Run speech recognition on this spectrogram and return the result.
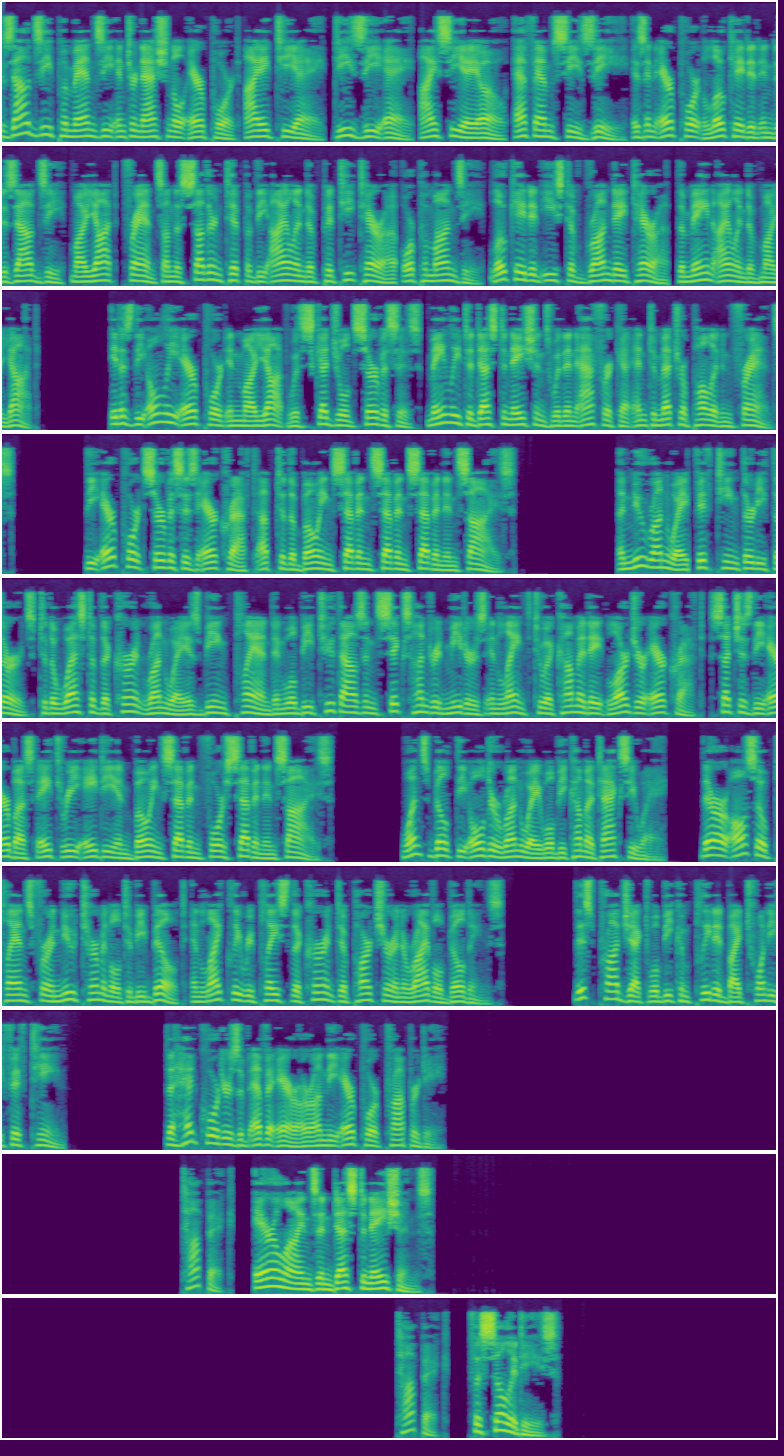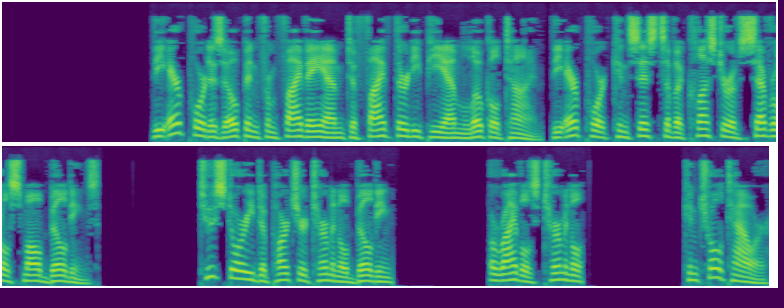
Dzaoudzi Pamanzi International Airport IATA, DZA, ICAO, FMCZ is an airport located in Dzaoudzi, Mayotte, France on the southern tip of the island of Petite Terre or Pamanzi, located east of Grande Terre, the main island of Mayotte. It is the only airport in Mayotte with scheduled services, mainly to destinations within Africa and to metropolitan France. The airport services aircraft up to the Boeing 777 in size. A new runway 15 to the west of the current runway is being planned and will be 2,600 metres in length to accommodate larger aircraft, such as the Airbus A380 and Boeing 747 in size. Once built the older runway will become a taxiway. There are also plans for a new terminal to be built and likely replace the current departure and arrival buildings. This project will be completed by 2015. The headquarters of Ewa Air are on the airport property. Topic: Airlines and destinations. Topic: Facilities. The airport is open from 5 a.m. to 5.30 p.m. local time. The airport consists of a cluster of several small buildings. Two-story departure terminal building Arrivals terminal Control tower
